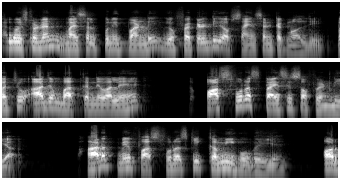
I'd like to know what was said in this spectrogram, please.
Hello student myself Puneet Pandey your faculty of science and technology बच्चों, आज हम बात करने वाले हैं phosphorus crisis of India Bharat में फास्फोरस की कमी हो गई है। और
